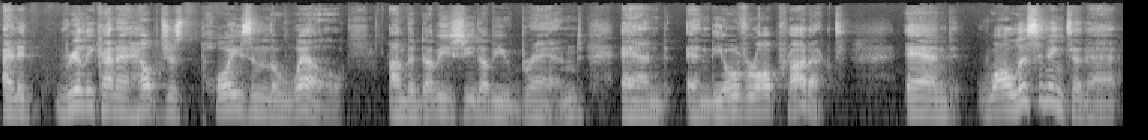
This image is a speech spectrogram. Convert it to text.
And it really kind of helped just poison the well on the WCW brand and and the overall product And while listening to that,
